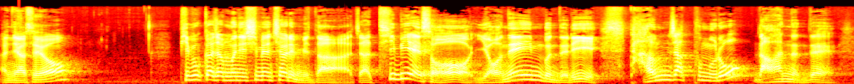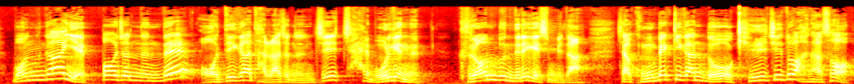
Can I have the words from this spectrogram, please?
안녕하세요. 피부과 전문의 심현철입니다. 자, TV에서 연예인분들이 다음 작품으로 나왔는데 뭔가 예뻐졌는데 어디가 달라졌는지 잘 모르겠는 그런 분들이 계십니다. 자, 공백 기간도 길지도 않아서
